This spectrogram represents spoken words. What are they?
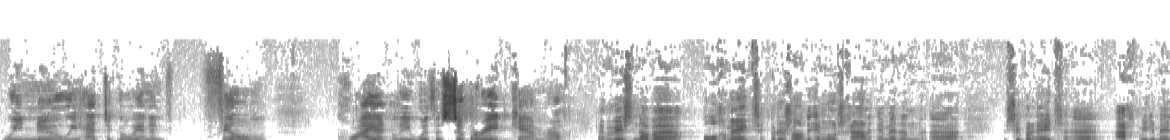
we knew we had to go in and film quietly with a Super 8 camera. En we wisten dat we ongemerkt Rusland in moesten gaan en met een eh, Super 8 eh 8 mm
